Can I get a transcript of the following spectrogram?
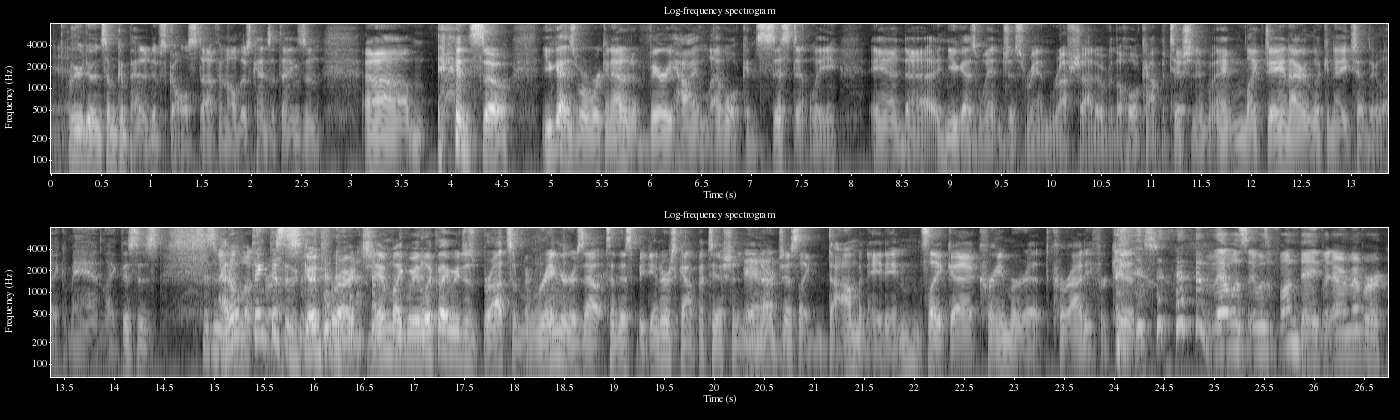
Yeah. we were doing some competitive skull stuff and all those kinds of things and um and so you guys were working out at a very high level consistently and uh and you guys went and just ran roughshod over the whole competition and, and like jay and i are looking at each other like man like this is isn't a i don't think this us." is good for our gym like we look like we just brought some ringers out to this beginners competition and Yeah. are just like dominating it's like uh kramer at karate for kids that was it was a fun day, but I remember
